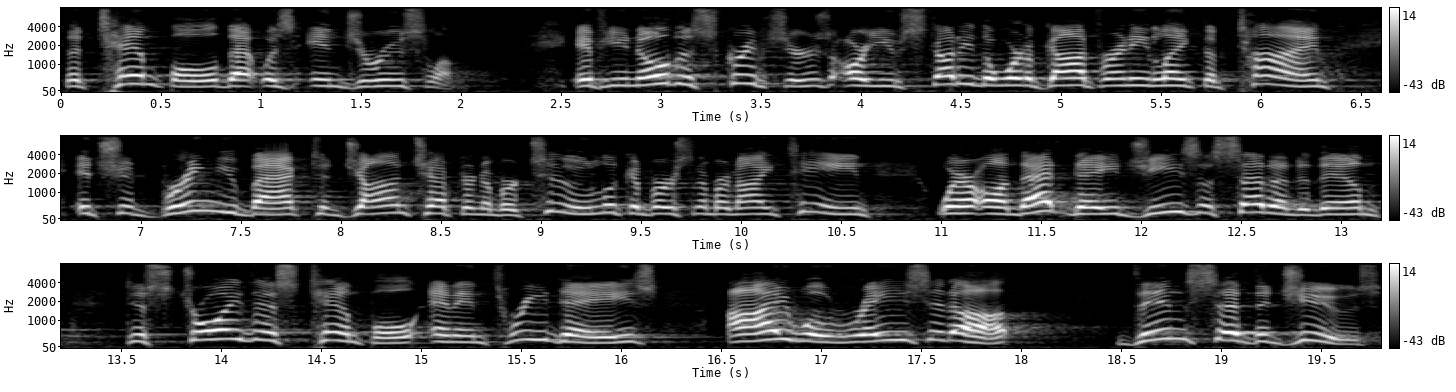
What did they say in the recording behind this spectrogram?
the temple that was in Jerusalem. If you know the scriptures or you've studied the Word of God for any length of time, it should bring you back to John chapter number 2. Look at verse number 19, where on that day Jesus said unto them, Destroy this temple, and in three days I will raise it up. Then said the Jews,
